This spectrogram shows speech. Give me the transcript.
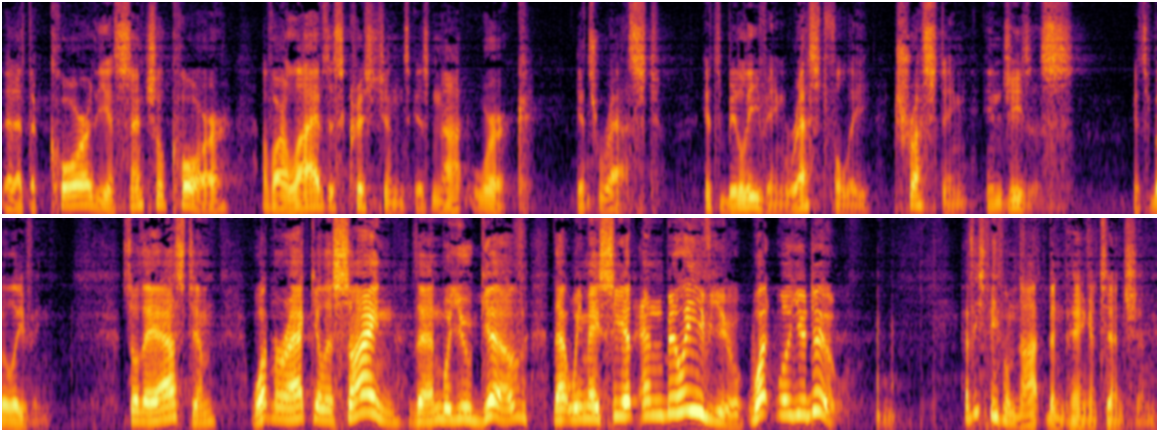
That at the core, the essential core of our lives as Christians is not work, it's rest. It's believing restfully, trusting in Jesus. It's believing. So they asked him, What miraculous sign then will you give that we may see it and believe you? What will you do? Have these people not been paying attention?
